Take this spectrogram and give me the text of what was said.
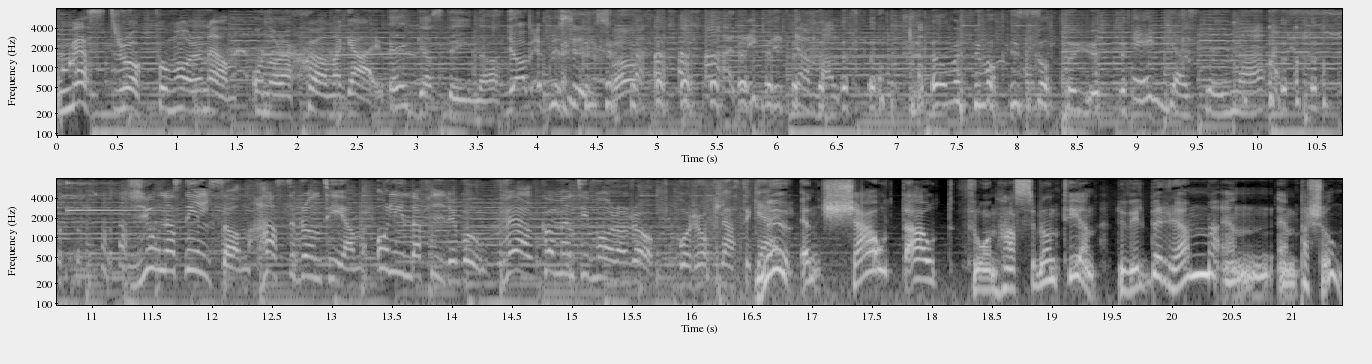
Mest rock på morgonen och några sköna guide. Ägga-Stina. Ja, precis. Va? Riktigt gammalt. Ja men det var ju så ju. Ägga-Stina. Jonas Nilsson, Hasse Brontén och Linda Fyrebo. Välkommen till Morgonrock på Rockklassiker. Nu, en shout-out från Hasse Brontén. Du vill berömma en, en person.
